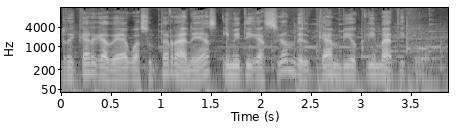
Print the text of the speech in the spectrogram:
recarga de aguas subterráneas y mitigación del cambio climático.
